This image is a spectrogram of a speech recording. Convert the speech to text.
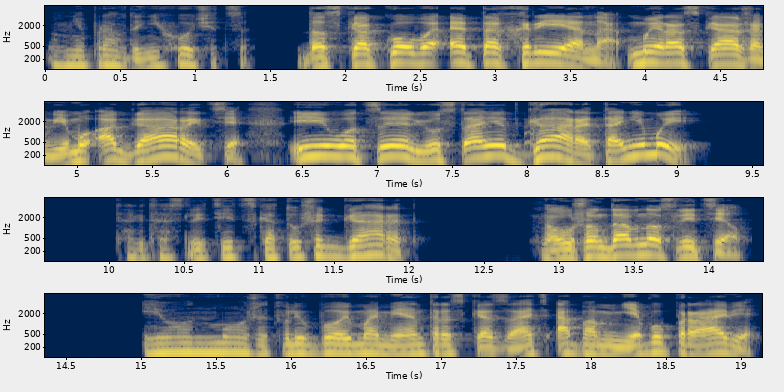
Но мне правда не хочется. Да с какого это хрена? Мы расскажем ему о Гаррете, и его целью станет Гаррет, а не мы. Тогда слетит с катушек Гаррет. Но уж он давно слетел. И он может в любой момент рассказать обо мне в управе.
